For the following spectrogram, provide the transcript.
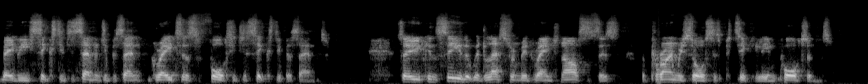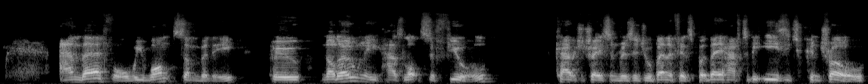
maybe 60 to 70%, greaters 40 to 60%. So you can see that with lesser and mid range narcissists, the primary source is particularly important. And therefore, we want somebody who not only has lots of fuel, character traits, and residual benefits, but they have to be easy to control,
